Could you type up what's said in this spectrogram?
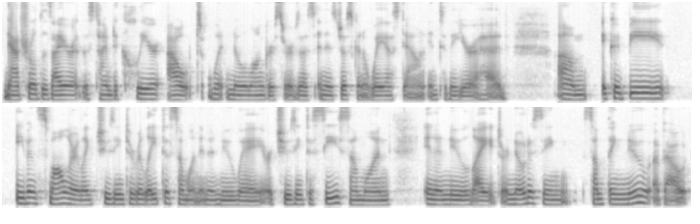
natural desire at this time to clear out what no longer serves us and is just going to weigh us down into the year ahead. Um, it could be even smaller, like choosing to relate to someone in a new way or choosing to see someone in a new light or noticing something new about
